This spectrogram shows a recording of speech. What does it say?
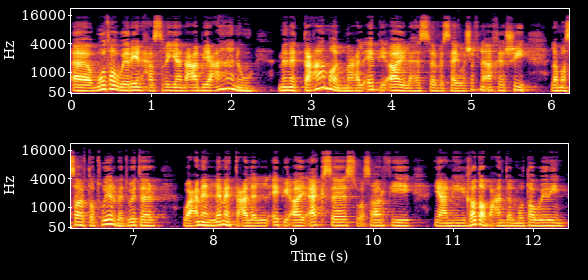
آه، مطورين حصريا عم بيعانوا من التعامل مع ال API لهال service هاي. وشفنا آخر شيء لما صار تطوير بتويتر وعمل limit على ال API access وصار في يعني غضب عند المطورين.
